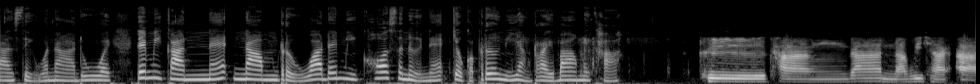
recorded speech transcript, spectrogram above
การเสวนาด้วย ได้มีการแนะนำหรือว่าได้มีข้อเสนอแนะเกี่ยวกับเรื่องนี้อย่างไรบ้างไหมคะ คือทางด้านนักวิชาอ่า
